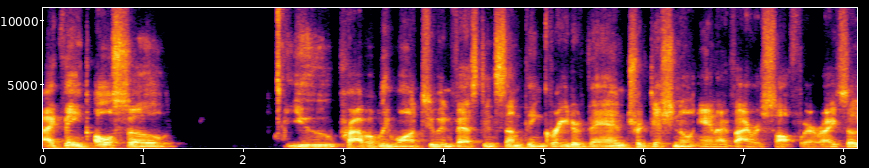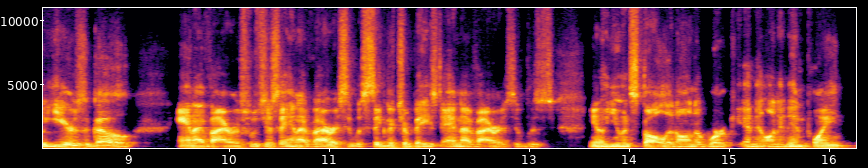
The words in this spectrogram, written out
I think also you probably want to invest in something greater than traditional antivirus software, right? So years ago, antivirus was just antivirus. It was signature based antivirus. It was, you know, you install it on a work and on an endpoint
